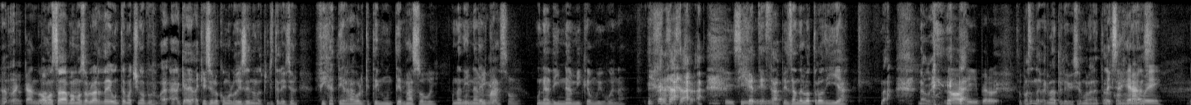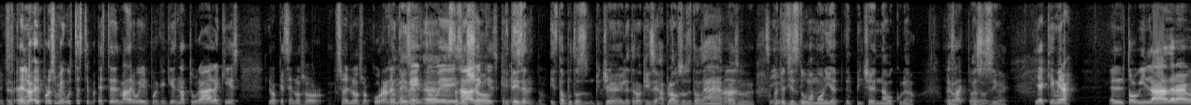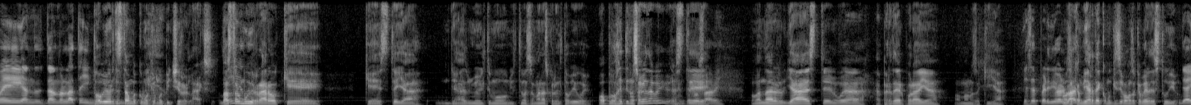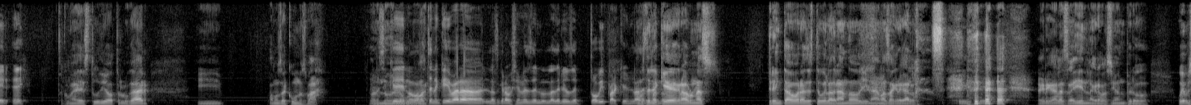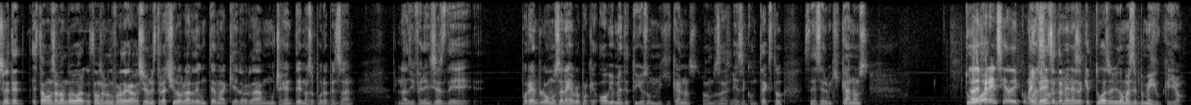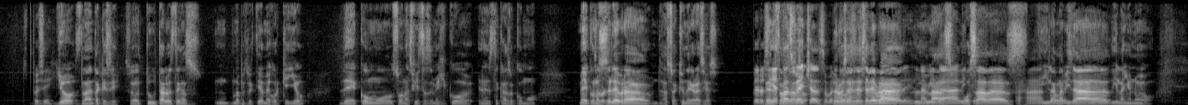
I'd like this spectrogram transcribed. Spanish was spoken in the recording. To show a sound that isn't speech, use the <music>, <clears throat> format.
Arrancando. Vamos a, vamos a hablar de un tema chingón. Hay, que decirlo como lo dicen en las pinches televisión. Fíjate, Raúl, que tengo un temazo hoy. Una un dinámica. temazo. Una dinámica muy buena. <laughs> Sí, sí, Fíjate, estaba pensando el otro día. <laughs> No, no, güey. No, sí, pero <laughs> Se pasan de ver en la televisión, la neta. le exageran, güey. Es exa- como- Es lo- es por eso me gusta este, este desmadre, güey. Porque aquí es natural, aquí es lo que se nos, or- se nos ocurre en el momento, ah, güey. en Nada show de que es que. y te dicen, exacto. y está un puto pinche letrero que dice aplausos y todo. Ah, aplausos. Sí, Aunque el sí, chiste sí. tu mamón y el, el pinche nabo culero. Pero Exacto, Eso sí, güey. Y aquí, mira. El Toby ladra, güey. Anda dando lata y. Toby ahorita está muy, como que muy pinche relax. Va a estar muy raro que, que este ya, ya es mi último, mis últimas semanas con el Toby, güey. Oh, pues la gente no sabe, ¿verdad, güey? La Este, gente no sabe. Me voy a andar, ya, este, me voy a, a perder por ahí, ya. Vámonos de aquí, ya. Ya se perdió el Vamos a cambiar de, ¿cómo quise? Vamos a cambiar de estudio. de aire, ¿eh? Vamos a cambiar de estudio a otro lugar y vamos a ver cómo nos va. Ahora sí que nos vamos a tener que llevar a las grabaciones de los ladrillos de Toby para que Vamos a tener cuando- que grabar unas 30 horas de este güey ladrando y nada más agregarlas. <laughs> Sí, sí. Agregarlas ahí en la grabación, pero... Güey, pues fíjate, estábamos hablando igual que estamos hablando fuera de grabación, estaría chido hablar de un tema que la verdad mucha gente no se pone a pensar. Las diferencias de... Por ejemplo, vamos a dar ejemplo porque obviamente tú y yo somos mexicanos, vamos a dar Sí. ese contexto de ser mexicanos. Tú la diferencia de cómo La diferencia son- también es que tú has vivido más tiempo en México que yo. Pues sí. Yo, la neta que sí. So, tú tal vez tengas un- una perspectiva mejor que yo de cómo son las fiestas de México, en este caso como México no se celebra la su acción de gracias. Pero, Pero sí estas hablando- fechas, sobre pero todo se, se celebra las y posadas Ajá, y la Navidad y el Año Nuevo.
